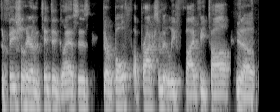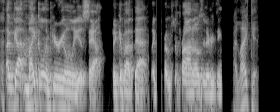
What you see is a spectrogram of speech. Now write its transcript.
the facial hair and the tinted glasses. They're both approximately five feet tall. You know, I've got Michael Imperioli as Sal. Think about that, like from Sopranos and everything. I like it.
